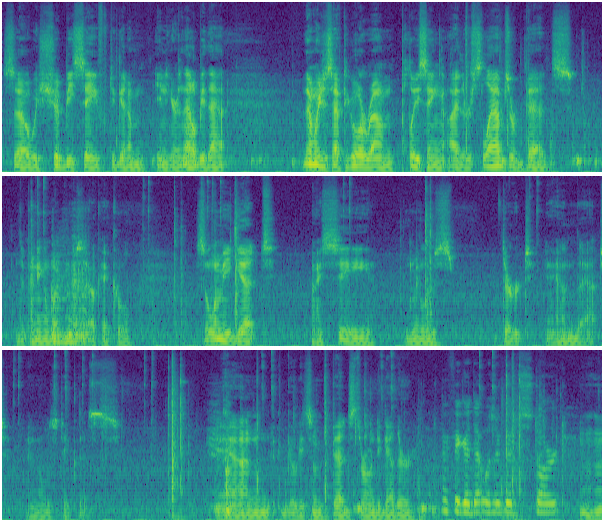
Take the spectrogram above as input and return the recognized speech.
So we should be safe to get them in here, and that'll be that. Then we just have to go around placing either slabs or beds, depending on what. Okay, cool. So let me get. I see. Let me lose dirt and that, and I'll just take this and go get some beds thrown together. I figured that was a good start. Mm-hmm.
